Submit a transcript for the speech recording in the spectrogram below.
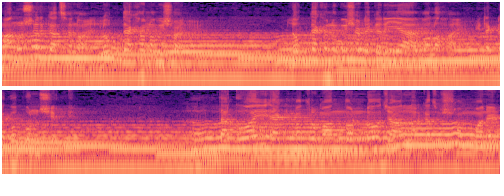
মানুষের কাছে নয়, লোক দেখানো বিষয় নয়। লোক দেখানো বিষয়টাকে রিয়া বলা হয়, এটা একটা গোপন শিল্প। তাকওয়াই একমাত্র মানদণ্ড যা আল্লাহর কাছে সম্মানের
